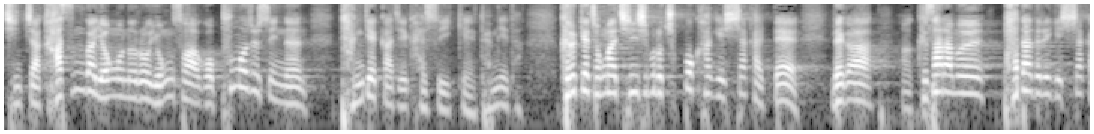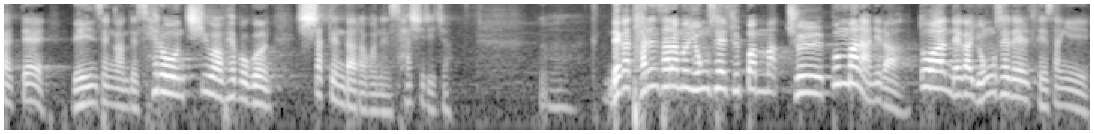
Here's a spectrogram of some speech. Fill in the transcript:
진짜 가슴과 영혼으로 용서하고 품어줄 수 있는 단계까지 갈 수 있게 됩니다. 그렇게 정말 진심으로 축복하기 시작할 때 내가 어, 그 사람을 받아들이기 시작할 때 내 인생 가운데 새로운 치유와 회복은 시작된다라고 하는 사실이죠. 어, 내가 다른 사람을 용서해 줄 뿐만, 아니라 또한 내가 용서될 대상이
